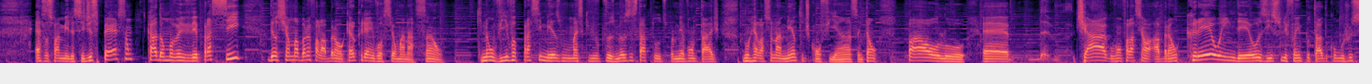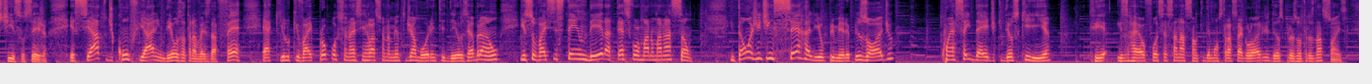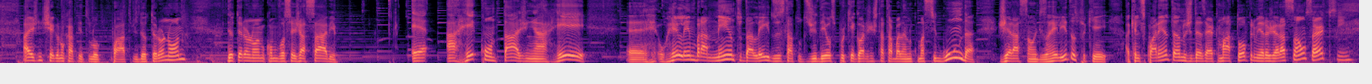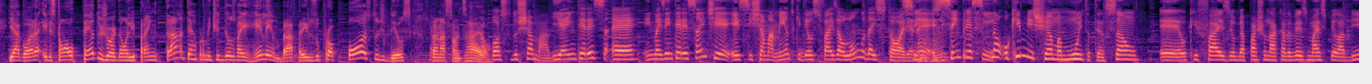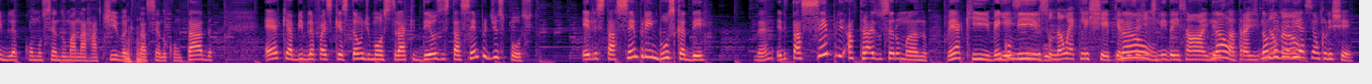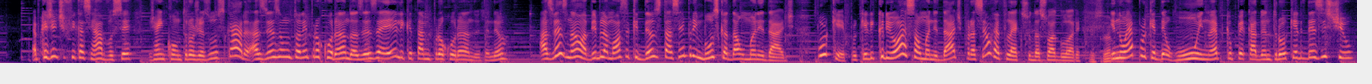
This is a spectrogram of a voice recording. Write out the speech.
Essas famílias se dispersam, cada uma vai viver para si. Deus chama Abraão e fala: Abraão, eu quero criar em você uma nação que não viva para si mesmo, mas que viva para os meus estatutos, para minha vontade, num relacionamento de confiança. Então, Paulo, é, Tiago vão falar assim: ó, Abraão creu em Deus e isso lhe foi imputado como justiça. Ou seja, esse ato de confiar em Deus através da fé é aquilo que vai proporcionar esse relacionamento de amor entre Deus e Abraão. Isso vai se estender até se formar uma nação. Então a gente encerra ali o primeiro episódio com essa ideia de que Deus queria que Israel fosse essa nação que demonstrasse a glória de Deus para as outras nações. Aí a gente chega no capítulo 4 de Deuteronômio. Deuteronômio, como você já sabe, é a recontagem, a re é, o relembramento da lei dos estatutos de Deus, porque agora a gente está trabalhando com uma segunda geração de israelitas, porque aqueles 40 anos de deserto matou a primeira geração, certo? Sim. E agora eles estão ao pé do Jordão ali para entrar na Terra Prometida. Deus vai relembrar para eles o propósito de Deus para a nação de Israel. Propósito do chamado. E é interessante, é, mas é interessante esse chamamento que Deus faz ao longo da história, Sim. né? É sempre assim. Não, o que me chama muito atenção é o que faz eu me apaixonar cada vez mais pela Bíblia, como sendo uma narrativa que está sendo contada, é que a Bíblia faz questão de mostrar que Deus está sempre disposto. Ele está sempre em busca de. Né? Ele está sempre atrás do ser humano. Vem aqui, vem E esse- comigo. isso não é clichê, porque às Não. vezes a gente lida isso, ai, Deus não, tá atrás de não, mim. deveria ser um clichê. É porque a gente fica assim, ah, você já encontrou Jesus? Cara, às vezes eu não tô nem procurando, às vezes é ele que tá me procurando, entendeu? Às vezes não, a Bíblia mostra que Deus está sempre em busca da humanidade. Por quê? Porque ele criou essa humanidade para ser o reflexo da sua glória. Exatamente. E não é porque deu ruim, não é porque o pecado entrou que ele desistiu.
